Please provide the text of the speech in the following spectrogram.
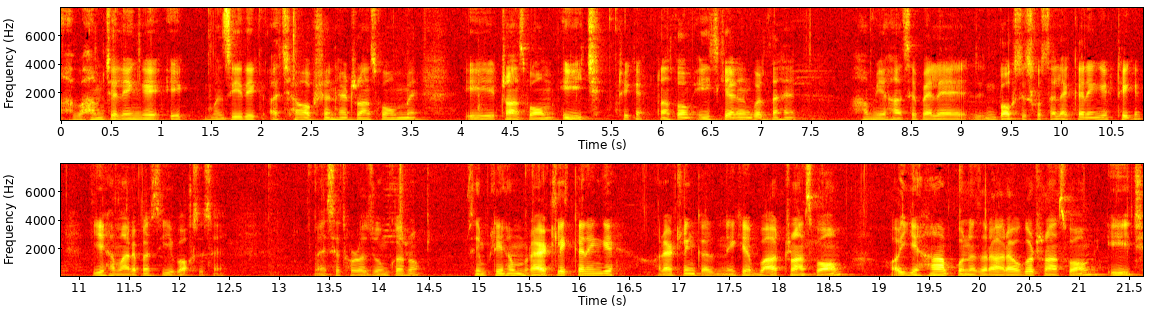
अब हम चलेंगे एक मज़ीद एक अच्छा ऑप्शन है ट्रांसफॉर्म में ये ट्रांसफॉर्म ईच, ठीक है? ट्रांसफॉर्म ईच क्या काम करता है? हम यहाँ से पहले इन बॉक्सेस को सेलेक्ट करेंगे, ठीक है? ये हमारे पास ये बॉक्सेस हैं। मैं इसे थोड़ा जूम कर रहा हूँ। सिंपली हम राइट क्लिक करेंगे। राइट क्लिक करने के बाद ट्रांसफॉर्म और यहाँ आपको नज़र आ रहा होगा ट्रांसफॉर्म ईच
